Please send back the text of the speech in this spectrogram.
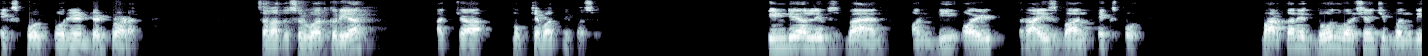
एक्सपोर्ट ओरिएंटेड प्रॉडक्ट चला तर सुरुवात करूया आजच्या मुख्य बातमीपासून. India lives ban on deoiled rice ban export भारताने दोन वर्षांची बंदी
